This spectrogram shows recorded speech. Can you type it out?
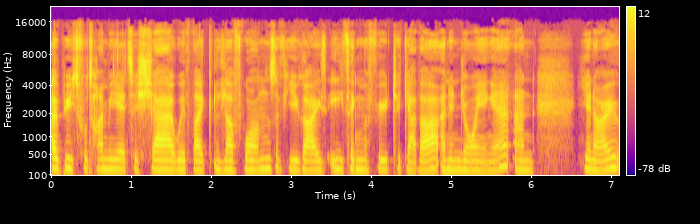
a beautiful time of year to share with like loved ones of you guys eating the food together and enjoying it and, you know,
